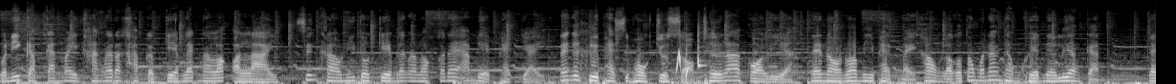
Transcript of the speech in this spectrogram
วันนี้กลับกันมาอีกครั้งแล้วนะครับ กับเกมแล็กนาล็อกออนไลน์ซึ่งคราวนี้ตัวเกมแล็กนาล็อกก็ได้อัปเดตแพทใหญ่ นั่นก็คือแพท 16.2 เทอร่ากอเลีย แน่นอนว่ามีแพทใหม่เข้า เราก็ต้องมานั่งทำเควสเนื้อเรื่องกัน และ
